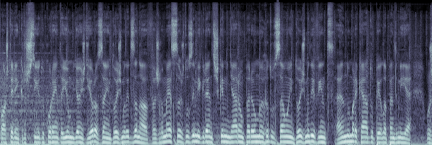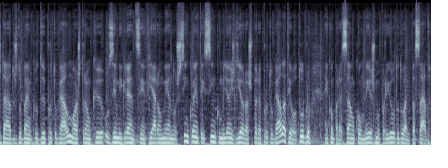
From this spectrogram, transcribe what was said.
Após terem crescido 41 milhões de euros em 2019, as remessas dos imigrantes caminharam para uma redução em 2020, ano marcado pela pandemia. Os dados do Banco de Portugal mostram que os imigrantes enviaram menos 55 milhões de euros para Portugal até outubro, em comparação com o mesmo período do ano passado.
